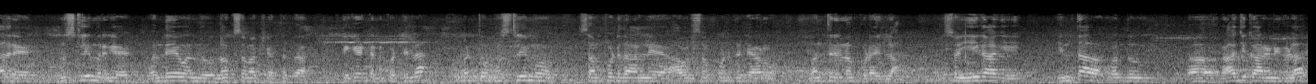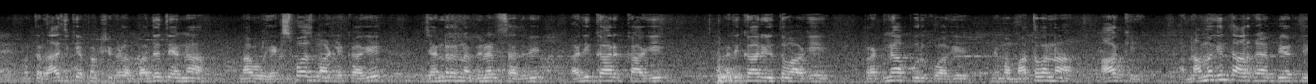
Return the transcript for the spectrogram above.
ಆದರೆ ಮುಸ್ಲಿಮರಿಗೆ ಒಂದೇ ಒಂದು ಲೋಕಸಭಾ ಕ್ಷೇತ್ರದ ಟಿಕೆಟನ್ನು ಕೊಟ್ಟಿಲ್ಲ. ಮತ್ತು ಮುಸ್ಲಿಮು ಸಂಪುಟದ ಅಲ್ಲಿ ಅವ್ರ ಸಂಪುಟದಲ್ಲಿ ಯಾರು ಮಂತ್ರಿನೂ ಕೂಡ ಇಲ್ಲ. ಸೊ ಹೀಗಾಗಿ ಇಂಥ ಒಂದು ರಾಜಕಾರಣಿಗಳ ಮತ್ತು ರಾಜಕೀಯ ಪಕ್ಷಗಳ ಬದ್ಧತೆಯನ್ನು ನಾವು ಎಕ್ಸ್ಪೋಸ್ ಮಾಡಲಿಕ್ಕಾಗಿ ಜನರನ್ನು ವಿನಂತಿಸ್ತಾ ಇದ್ವಿ ಅಧಿಕಾರಕ್ಕಾಗಿ ಅಧಿಕಾರಯುತವಾಗಿ ಪ್ರಜ್ಞಾಪೂರ್ವಕವಾಗಿ ನಿಮ್ಮ ಮತವನ್ನು ಹಾಕಿ, ನಮಗಿಂತ ಅರ್ಹ ಅಭ್ಯರ್ಥಿ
